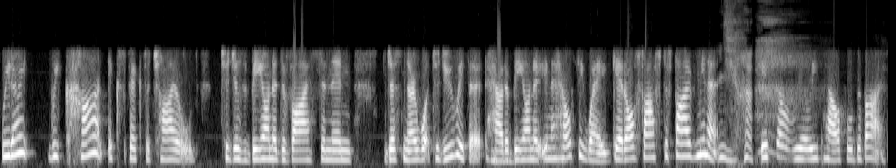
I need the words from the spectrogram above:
we don't we can't expect a child to just be on a device and then just know what to do with it, how to be on it in a healthy way, get off after five minutes. Yeah. It's a really powerful device.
